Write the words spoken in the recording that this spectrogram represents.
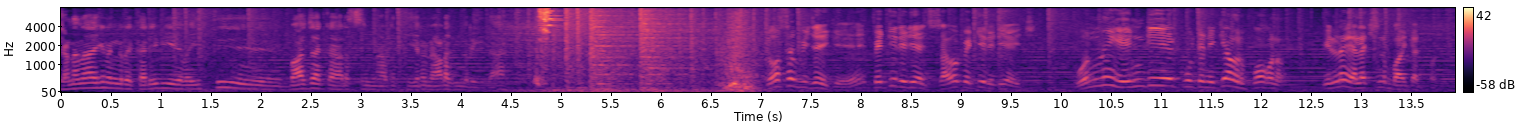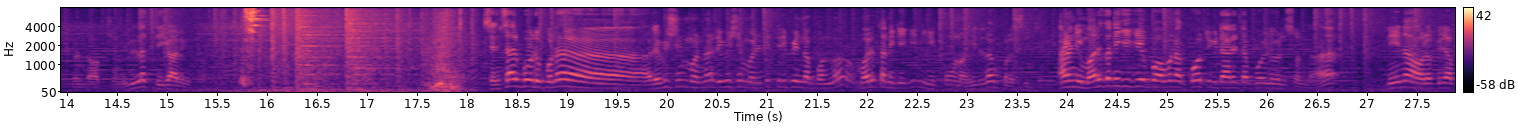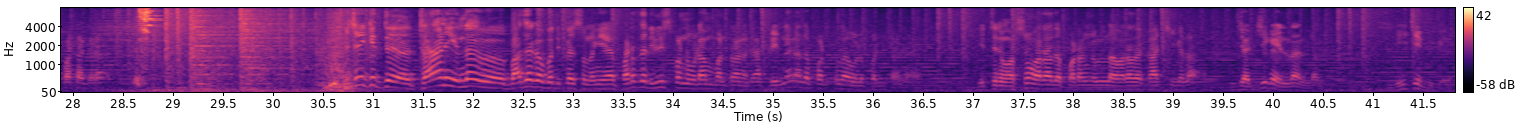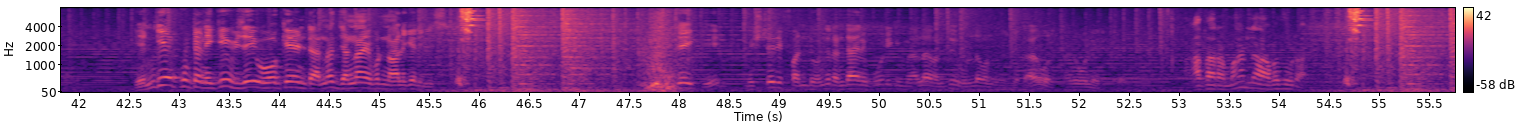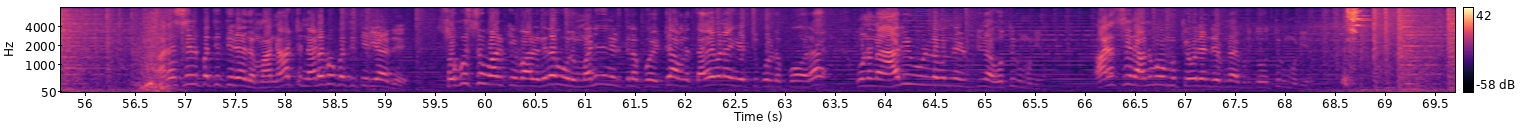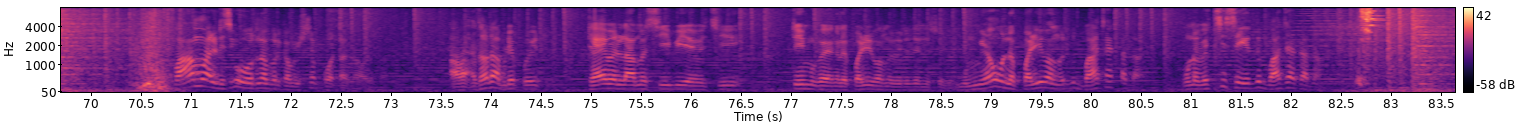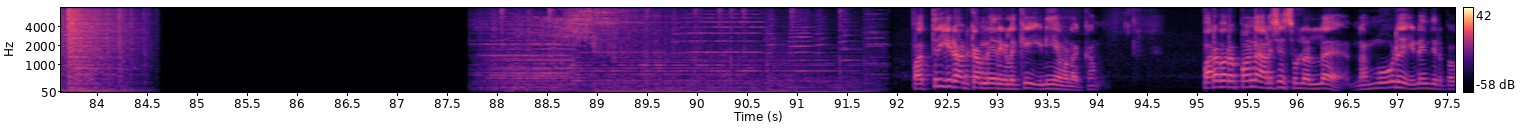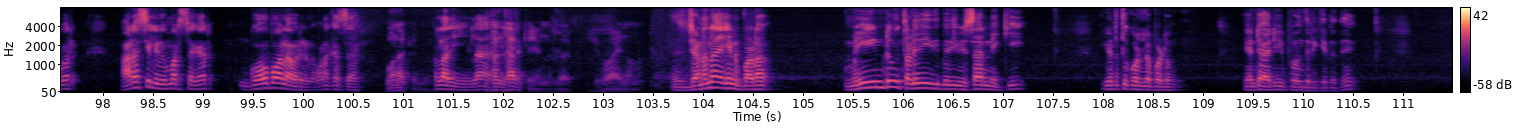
ஜனநாயகம்ங்கிற கருவியை வைத்து பாஜக அரசு நடத்துகிற நாடகங்கிறீங்களா ஜோசப் விஜய்க்கு பெட்டி ரெடி ஆயிடுச்சு சவ பெட்டி ரெடி ஆயிடுச்சு. ஒன்று என்டிஏ கூட்டணிக்கு அவர் போகணும். இல்லை எலெக்ஷன் பாய்காட் பண்ணணும். ரெண்டு ஆப்ஷன் இல்லை திகாருக்கு போகணும். சென்சார் போர்டு போனால் ரிவிஷன் பண்ணால் ரிவிஷன் பண்ணிட்டு திருப்பி என்ன பண்ணணும்? மறுத்தணிக்கைக்கு நீங்கள் போகணும். இதுதான் ப்ரொசீஜர் ஆனால் நீ மறுதணிக்கைக்கே போவோம் நான் கோர்ட்டுக்கு டேரெக்டாக போயிடுவேன்னு சொன்னால் நீ என்ன அவ்வளோ பெரிய அப்பாட்டாக்குற? விஜய்க்கு திராணி எந்த பாஜக பற்றி பேச சொல்லுங்க? படத்தை ரிலீஸ் பண்ண விடாமல் பண்ணுறாங்க அப்படின்னா அந்த படத்தில் அவ்வளோ பண்ணிட்டாங்க? இத்தனை வருஷம் வராத படங்களில் வராத காட்சிகளாக ஜட்ஜி கையிலாம் இல்லை. பிஜேபி கையில் என்டிஏ கூட்டணிக்கு விஜய் ஓகேன்ட்டார்னா ஜனநாயக படம் நாளைக்கே ரிலீஸ் விஜய்க்கு மிஸ்டரி ஃபண்டு வந்து ரெண்டாயிரம் கோடிக்கு மேலே வந்து உள்ளே வந்து ஒரு தகவல் இருக்குது ஆதாரமா இல்லை அவதூறா? அரசியல் பற்றி தெரியாது ம- நாட்டு நடப்பு பற்றி தெரியாது. சொகுசு வாழ்க்கை வாழ்கிற ஒரு மனிதனிடத்தில் போயிட்டு அவனை தலைவனாக ஏற்றுக்கொண்டு போகிற உன்னை நான் அறிவு உள்ளவன் எப்படி நான் ஒத்துக்க முடியும்? அரசியல் அனுபவம் முக்கியவர் என்று எப்படி நான் இப்படி ஒத்துக்க முடியும்? ஃபார்மாலிட்டிஸ்க்கு ஒரு நபர் கமிஷனை போட்டாங்க அவ்வளோதான் அவன் அதோட அப்படியே போயிட்டு தேவையில்லாமல் சிபிஐ வச்சு திமுக எங்களை பழி வாங்குகிறதுன்னு சொல்லி. உண்மையாக உன்னை பழி வாங்குறது பாஜக தான். உன்னை வச்சு செய்கிறது பாஜக தான். பத்திரிகை டாட் காம் நேயர்களுக்கு இனிய வணக்கம். பரபரப்பான அரசியல் சூழலில் நம்மோடு இணைந்திருப்பவர் அரசியல் விமர்சகர் கோபால் அவர்கள். வணக்கம் சார். வணக்கம். நல்லா இருக்கீங்களா? நல்லா இருக்கேன். நல்லா இருக்கேன். ஜனநாயகன் படம் மீண்டும் தனி நீதிபதி விசாரணைக்கு எடுத்துக்கொள்ளப்படும் என்ற அறிவிப்பு வந்திருக்கிறது.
